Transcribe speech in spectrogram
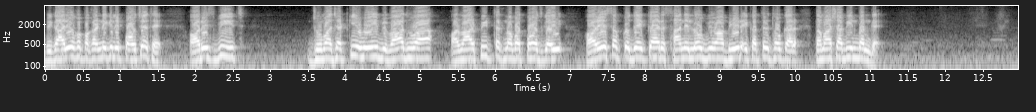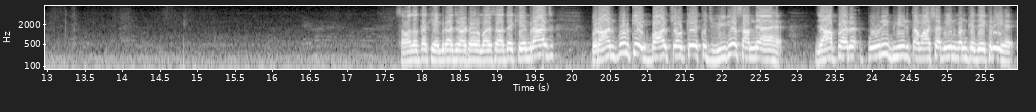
भिखारियों को पकड़ने के लिए पहुँचे थे और इस बीच झूमा झटकी हुई, विवाद हुआ और मारपीट तक नौबत पहुँच गई और ये सबको देखकर स्थानीय लोग भी वहाँ भीड़ एकत्रित होकर तमाशाबीन बन गए। संवाददाता खेमराज राठौर हमारे साथ है। खेमराज, बुरहानपुर के इकबाल चौक के कुछ वीडियो सामने आया है। जहाँ पर पूरी भीड़ तमाशाबीन बन के देख रही है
